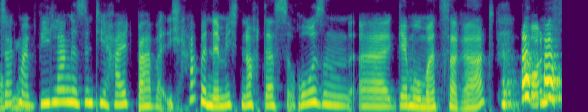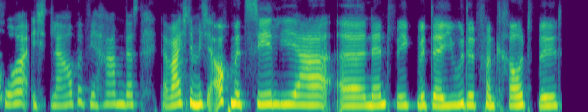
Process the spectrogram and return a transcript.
Sag mal, wie lange sind die haltbar? Weil ich habe nämlich noch das Rosen-Gemmo-Mazerat äh, von vor, ich glaube, wir haben das, da war ich nämlich auch mit Celia äh, Nentwig, mit der Judith von Krautwild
